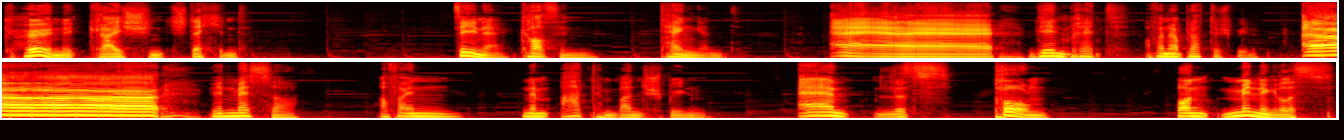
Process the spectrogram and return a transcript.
König kreischend, stechend. Zähne, Kassin, tängend. Äh, wie ein Brett auf einer Platte spielen. Äh, wie ein Messer auf ein, einem Atemband spielen. Endless Poem von Meaningless.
